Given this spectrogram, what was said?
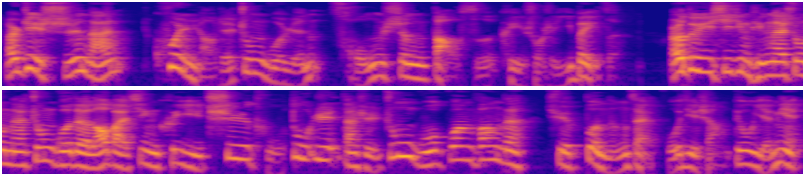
而这十难。困扰着中国人从生到死，可以说是一辈子。而对于习近平来说呢，中国的老百姓可以吃土度日，但是中国官方呢却不能在国际上丢颜面。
